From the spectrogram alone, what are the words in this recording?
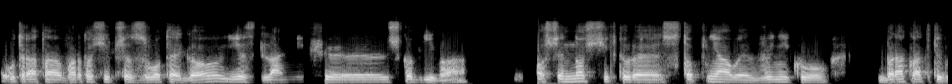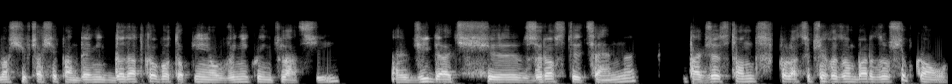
utrata wartości przez złotego jest dla nich e, szkodliwa. Oszczędności, które stopniały w wyniku braku aktywności w czasie pandemii dodatkowo topnieją w wyniku inflacji. Widać e, wzrosty cen, także stąd Polacy przechodzą bardzo szybką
